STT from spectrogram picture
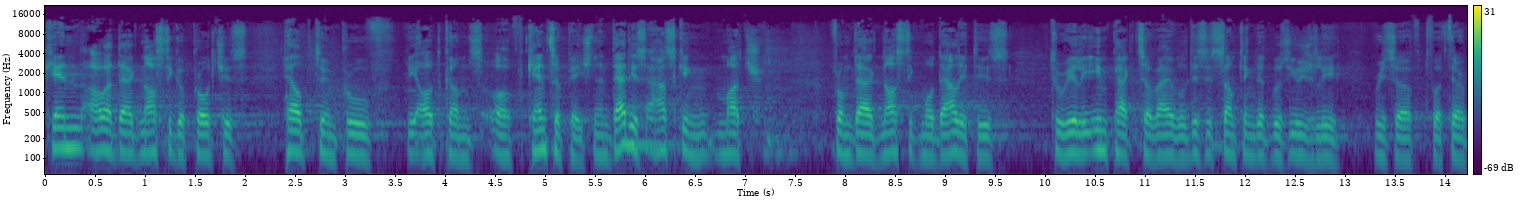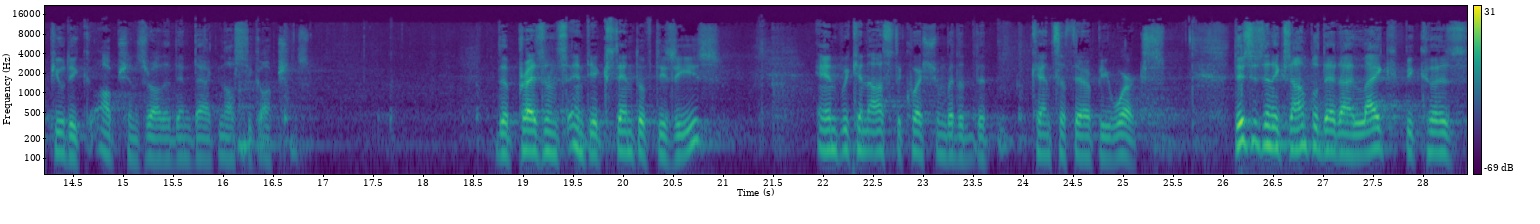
can our diagnostic approaches help to improve the outcomes of cancer patients? And that is asking much from diagnostic modalities to really impact survival. This is something that was usually reserved for therapeutic options rather than diagnostic options. The presence and the extent of disease, and we can ask the question whether the cancer therapy works. This is an example that I like because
